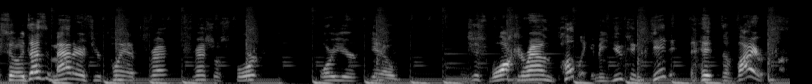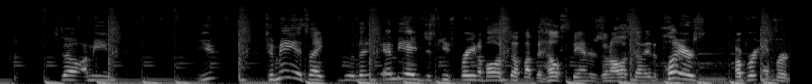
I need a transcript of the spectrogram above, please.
So it doesn't matter if you're playing a professional sport or you're, you know, just walking around in public. I mean, you can get it. It's a virus. So I mean, you to me, it's like the NBA just keeps bringing up all this stuff about the health standards and all this stuff, and the players are for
